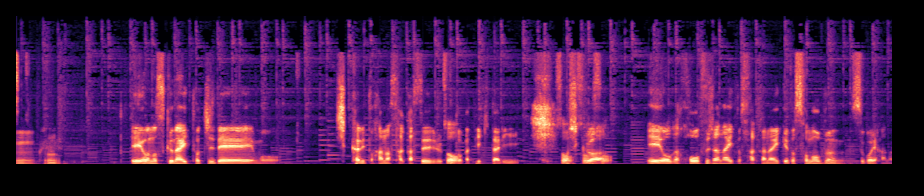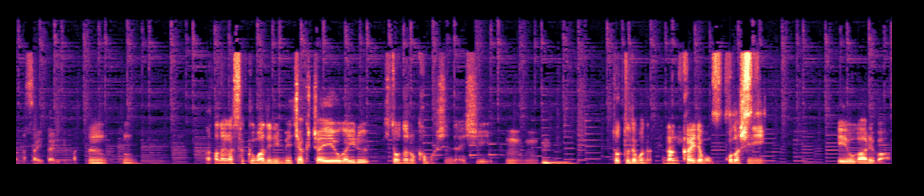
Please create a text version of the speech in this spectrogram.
うん。うん。栄養の少ない土地でも、しっかりと花咲かせることができたり、そうもしくはそうそ栄養が豊富じゃないと咲かないけど、その分、すごい花が咲いたりとかってう。んうん。花が咲くまでにめちゃくちゃ栄養がいる人なのかもしれないし、うんうん。うん。ちょっとでもな何回でも小出しに栄養があれば、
